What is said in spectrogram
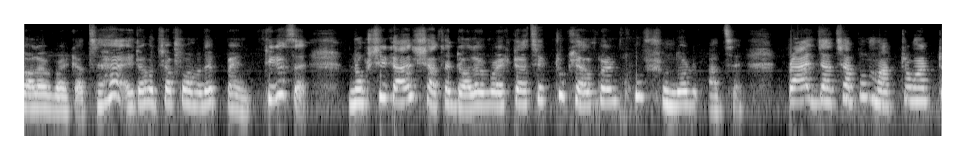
ডলার ওয়ার্ক আছে। হ্যাঁ এটা হচ্ছে আপু আমাদের প্যান্ট ঠিক আছে? নকশি কাজ সাথে ডলার ওয়ার্কটা আছে। একটু খেয়াল করেন, খুব সুন্দর আছে। প্রাইস যাচ্ছে আপু মাত্র মাত্র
